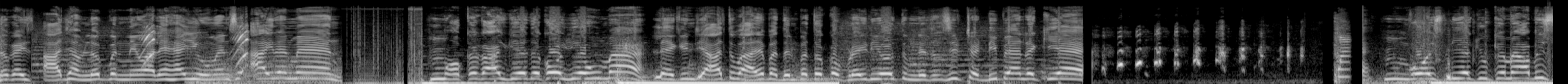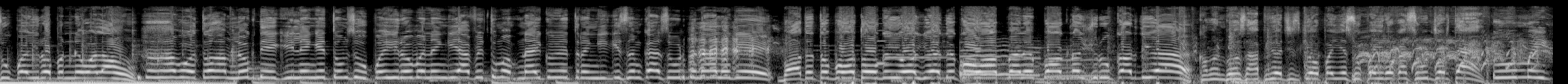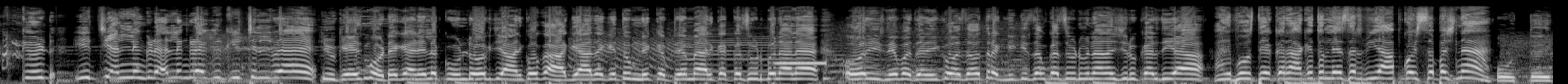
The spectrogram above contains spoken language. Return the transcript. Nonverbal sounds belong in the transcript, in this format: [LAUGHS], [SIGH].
चलो गाइज़ आज हम लोग बनने वाले हैं ह्यूमन से आयरन मैन मौके का ये देखो, ये हूँ मैं। लेकिन यार, तुम्हारे बदन पर तो कपड़े ही नहीं हो, तुमने तो सिर्फ़ चड्डी पहन रखी है। वो इसलिए क्योंकि मैं अभी सुपर हीरो बनने वाला हूँ। हाँ वो तो हम लोग देख ही लेंगे तुम सुपर हीरो बनेंगे या फिर तुम अपना ही कोई तिरंगी किस्म का सूट बना लोगे। [LAUGHS] बातें तो बहुत हो गई हो ये देखो आप मैंने भागना शुरू कर दिया कमन बॉस आप ही हो जिसके ऊपर ये सुपर हीरो का सूट जड़ता है। माय गॉड ये जान लंगड़ा लंगड़ा क्यों चल रहा है? क्योंकि इस मोटे कहने लकून लोग जान को कहा गया था कि तुमने कैप्टन अमेरिका का सूट बनाना है और इसने पता नहीं कौन सा अतरंगी किस्म का सूट बनाना शुरू कर दिया। अरे बॉस देख कर आगे तो लेजर भी आपको इससे बचना है।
